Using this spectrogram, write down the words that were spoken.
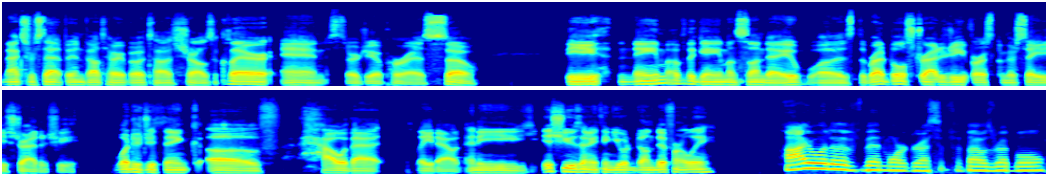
Max Verstappen, Valtteri Bottas, Charles Leclerc, and Sergio Perez. So, the name of the game on Sunday was the Red Bull strategy versus the Mercedes strategy. What did you think of how that played out? Any issues, anything you would have done differently? I would have been more aggressive if I was Red Bull,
